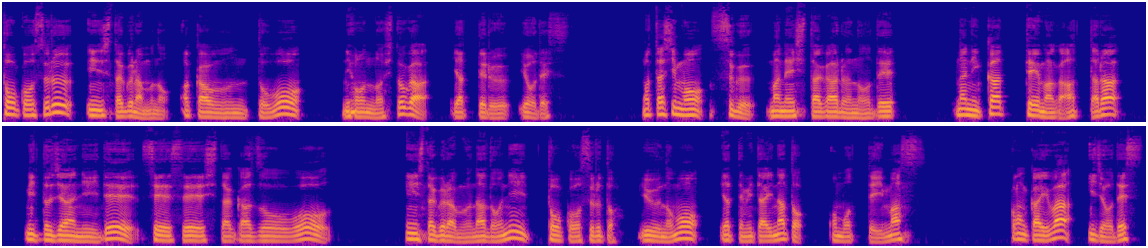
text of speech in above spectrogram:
投稿するインスタグラムのアカウントを日本の人がやってるようです。私もすぐ真似したがるので、何かテーマがあったら、ミッドジャーニーで生成した画像をインスタグラムなどに投稿するというのもやってみたいなと思っています。今回は以上です。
